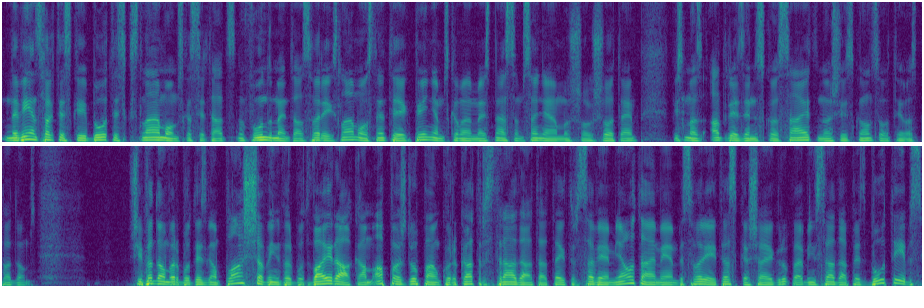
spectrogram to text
Neviens faktiski būtisks lēmums, kas ir tāds nu, fundamentāli svarīgs lēmums, netiek pieņemts, kamēr mēs neesam saņēmuši šo, šo te, vismaz atgriezenisko saiti no šīs konsultatīvās padomas. Šī padoma var būt diezgan plaša, viņa var būt vairākām apakšgrupām, kura katra strādā teikt, ar saviem jautājumiem, bet svarīgi tas, ka šai grupai viņi strādā pēc būtības,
